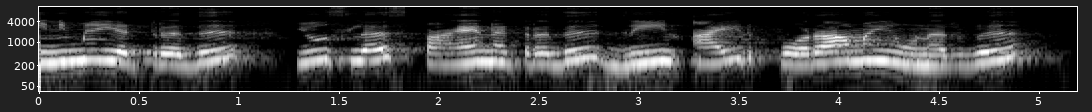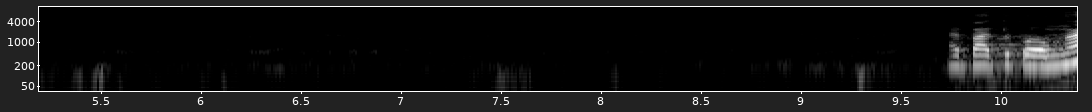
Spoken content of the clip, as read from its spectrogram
இனிமையற்றது யூஸ்லெஸ் பயனற்றது க்ரீன் ஐட் பொறாமை உணர்வு அதை பார்த்துக்கோங்க.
